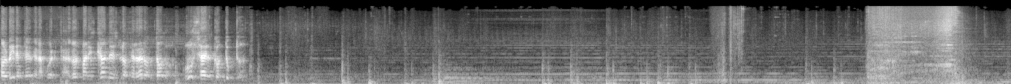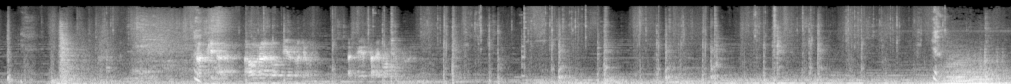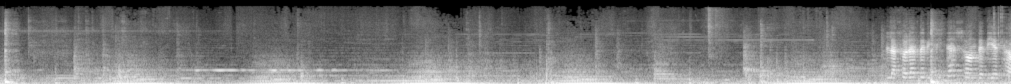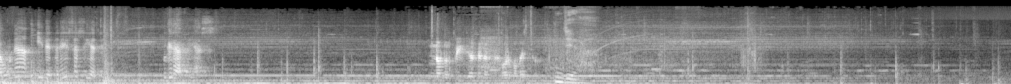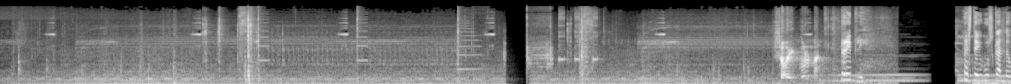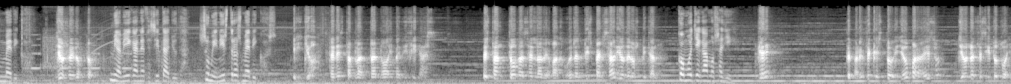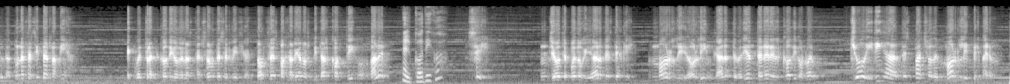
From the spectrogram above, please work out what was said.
Olvídate de la puerta. Los mariscales lo cerraron todo. Usa el conducto. Tranquila, ahora lo cierro yo. Así estaremos seguros. De 10 a 1 y de 3 a 7. Gracias. No nos pillas en el mejor momento. Ya. Soy Kuhlman. Ripley. Estoy buscando un médico. Yo soy doctor. Mi amiga necesita ayuda. Suministros médicos. Y yo. En esta planta no hay medicinas. Están todas en la de abajo, en el dispensario del hospital. ¿Cómo llegamos allí? ¿Qué? ¿Te parece que estoy yo para eso? Yo necesito tu ayuda, tú necesitas la mía. Encuentra el código del ascensor de servicio, entonces bajaré al hospital contigo, ¿vale? ¿El código? Sí. Yo te puedo guiar desde aquí. Morley o Lingard deberían tener el código nuevo. Yo iría al despacho de Morley primero.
